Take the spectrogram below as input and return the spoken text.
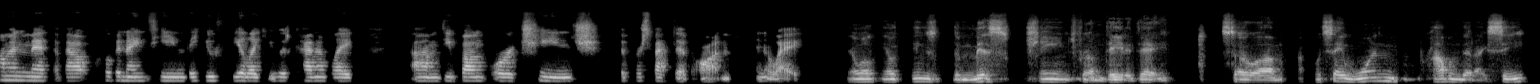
common myth about COVID 19 that you feel like you would kind of like um, debunk or change the perspective on in a way? Yeah, well, you know, things, the myths change from day to day. So um, I would say one problem that I see,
